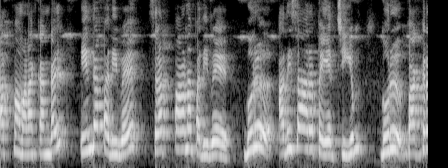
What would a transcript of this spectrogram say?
ஆத்ம வணக்கங்கள். இந்த பதிவு சிறப்பான பதிவு. குரு அதிசார பயிற்சியும் குரு வக்ர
